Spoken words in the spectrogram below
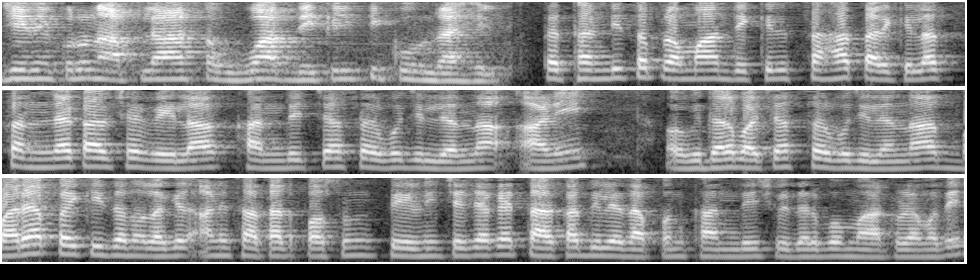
जेणेकरून आपला संवाद देखील टिकून राहील. तर थंडीचं प्रमाण देखील सहा तारखेला संध्याकाळच्या वेळेला खानदेशच्या सर्व जिल्ह्यांना आणि विदर्भाच्या सर्व जिल्ह्यांना बऱ्यापैकी जाणू लागेल. आणि सात आठपासून पेरणीच्या ज्या काही तारखा दिल्यात आपण खानदेश विदर्भ मराठवाड्यामध्ये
